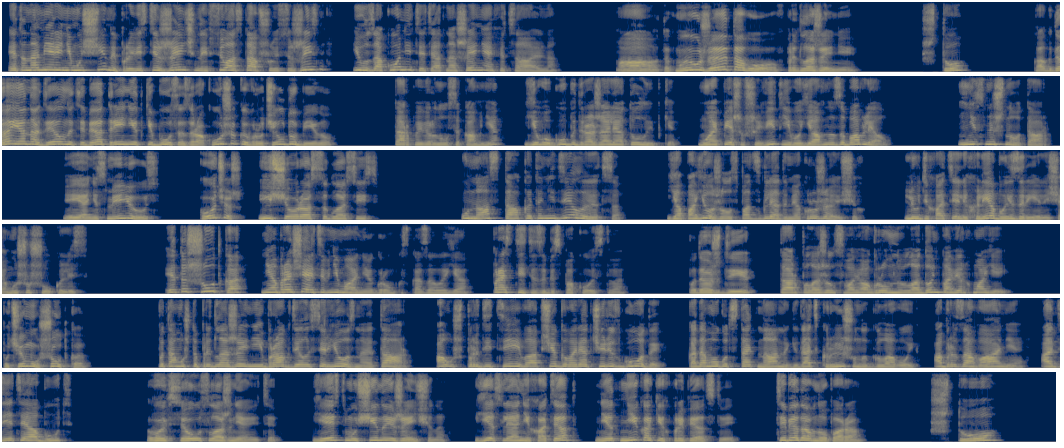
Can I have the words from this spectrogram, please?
Это намерение мужчины провести с женщиной всю оставшуюся жизнь и узаконить эти отношения официально. «А, так мы уже того в предложении». «Что?» «Когда я надел на тебя три нитки бус из ракушек и вручил дубину». Тар повернулся ко мне, его губы дрожали от улыбки. Мой опешивший вид его явно забавлял. «Не смешно, Тар». «И я не смеюсь. Хочешь, еще раз согласись?» «У нас так это не делается». Я поежилась под взглядами окружающих. Люди хотели хлеба и зрелища, а мы шушукались. «Это шутка! Не обращайте внимания!» — громко сказала я. «Простите за беспокойство». «Подожди!» — Тар положил свою огромную ладонь поверх моей. «Почему шутка?» «Потому что предложение и брак — дело серьезное, Тар. А уж про детей вообще говорят через годы, когда могут встать на ноги, дать крышу над головой, образование, а дети обуть. Вы все усложняете. Есть мужчина и женщина. Если они хотят, нет никаких препятствий. Тебе давно пора. Что?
